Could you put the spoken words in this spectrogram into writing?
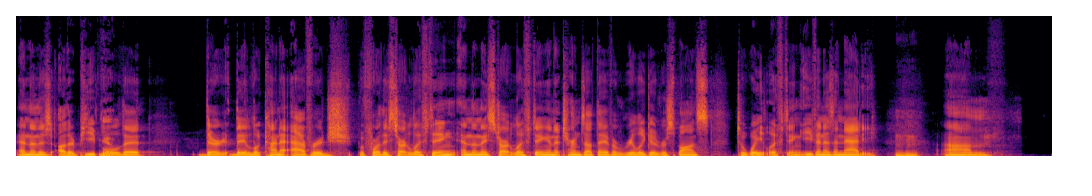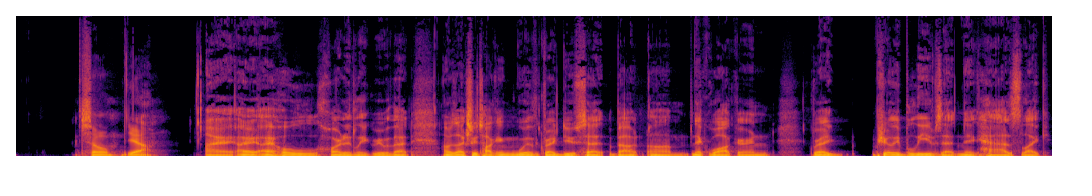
And then there's other people that they're they look kind of average before they start lifting, and then they start lifting, and it turns out they have a really good response to weightlifting, even as a natty. Um, so yeah, I, I, I wholeheartedly agree with that. I was actually talking with Greg Doucette about um, Nick Walker, and Greg purely believes that Nick has like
